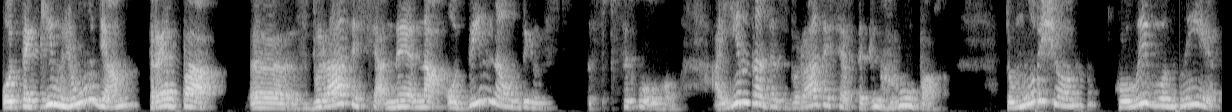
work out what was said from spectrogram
От таким людям треба е, збиратися не на один на один з, з психологом, а їм треба збиратися в таких групах. Тому що коли вони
